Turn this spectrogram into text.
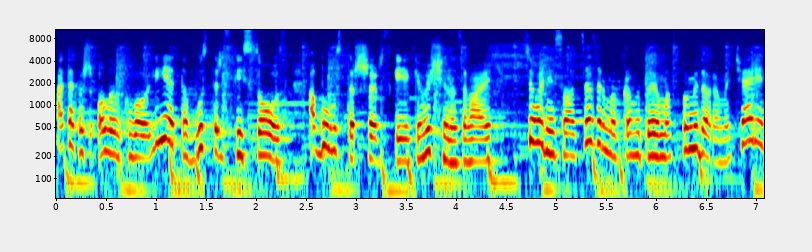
а також оливкова олія та вустерський соус або вустерширський, як його ще називають. Сьогодні салат Цезар ми приготуємо з помідорами чері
